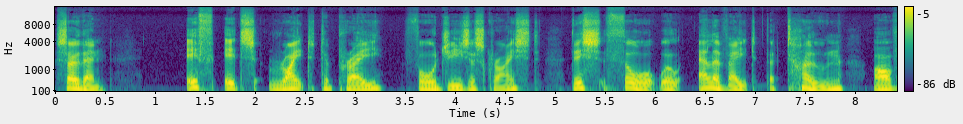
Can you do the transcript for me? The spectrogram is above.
So then, if it's right to pray for Jesus Christ, this thought will elevate the tone of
